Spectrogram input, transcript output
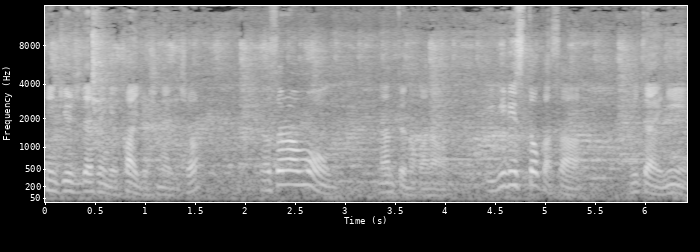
緊急事態宣言解除しないでしょ？それはもう何ていうのかな。イギリスとかさみたいに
